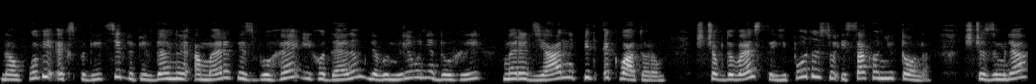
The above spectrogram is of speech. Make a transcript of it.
наукові експедиції до Південної Америки з Буге і Годеном для вимірювання дуги меридіани під екватором, щоб довести гіпотезу Ісака Ньютона, що Земля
